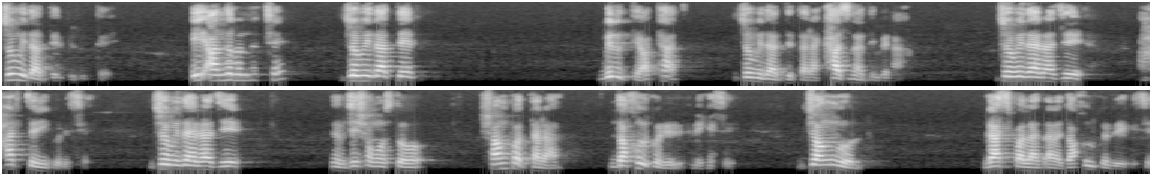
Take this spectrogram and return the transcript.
জমিদারদের বিরুদ্ধে। এই আন্দোলন হচ্ছে জমিদারদের বিরুদ্ধে, অর্থাৎ জমিদারদের তারা খাজনা দেবে না। জমিদাররা যে হাট তৈরি করেছে জমিদাররা যে যে সমস্ত সম্পদ তারা দখল করে রেখেছে, জঙ্গল গাছপালা তারা দখল করে রেখেছে,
